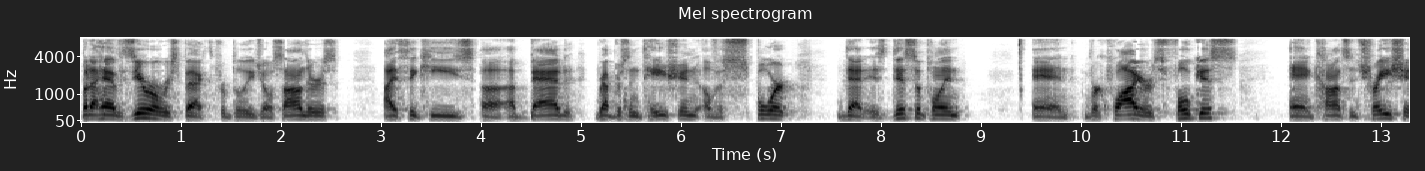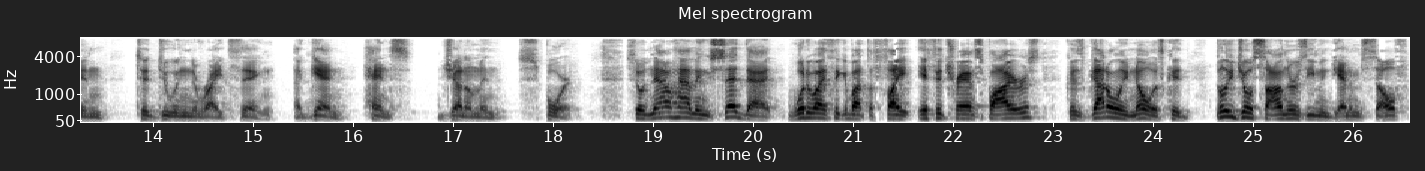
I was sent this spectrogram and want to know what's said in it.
but I have zero respect for Billy Joe Saunders. I think he's uh, a bad representation of a sport that is disciplined and requires focus and concentration to doing the right thing. Again, hence, gentlemen sport. So now, having said that, what do I think about the fight if it transpires? Because God only knows, could Billy Joe Saunders even get himself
